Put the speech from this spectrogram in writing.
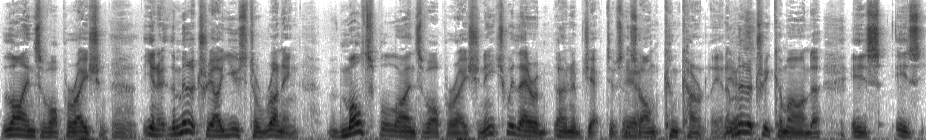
lines of operation. Mm. You know, the military are used to running multiple lines of operation, each with their own objectives and yeah. so on concurrently. And yes. a military commander is is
